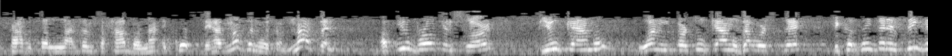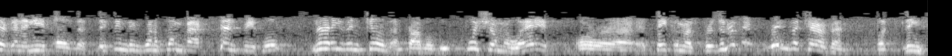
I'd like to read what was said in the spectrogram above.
The Prophet sallallahu alayhi wa sallam, Sahaba are not equipped. They have nothing with them. Nothing. A few broken swords, few camels, one or two camels that were sick, because they didn't think they're going to need all this. They think they're going to come back ten people, not even kill them probably, push them away or uh, take them as prisoners, bring the caravan. But things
